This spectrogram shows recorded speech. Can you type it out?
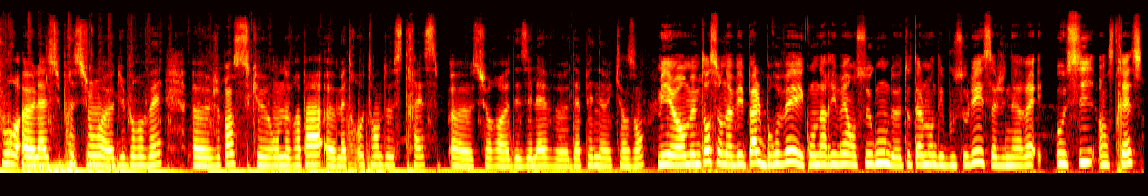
Pour euh, la suppression euh, du brevet, euh, je pense qu'on ne devrait pas euh, mettre autant de stress euh, sur euh, des élèves d'à peine 15 ans. Mais euh, en même temps, si on n'avait pas le brevet et qu'on arrivait en seconde totalement déboussolé, ça générait aussi un stress.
